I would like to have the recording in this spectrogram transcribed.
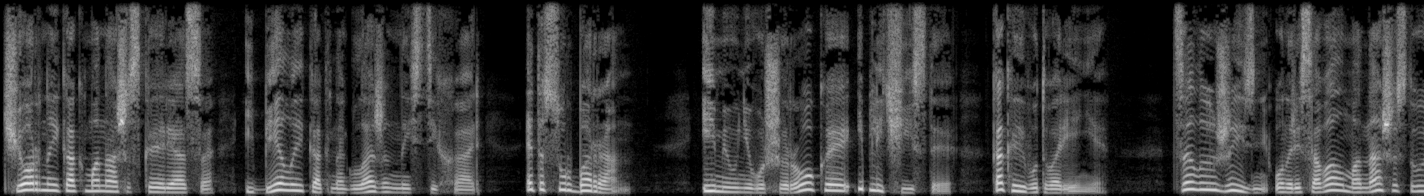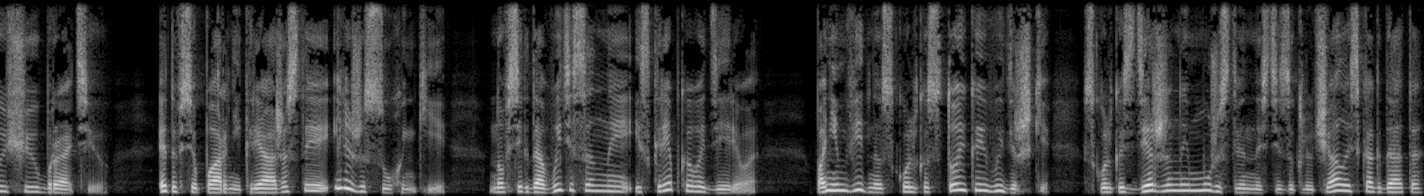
черный, как монашеская ряса, и белый, как наглаженный стихарь. Это Сурбаран. Имя у него широкое и плечистое, как и его творение. Целую жизнь он рисовал монашествующую братью. Это все парни кряжестые или же сухонькие, но всегда вытесанные из крепкого дерева. По ним видно, сколько стойкой выдержки – сколько сдержанной мужественности заключалось когда-то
